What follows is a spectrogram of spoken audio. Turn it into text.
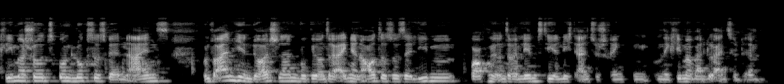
Klimaschutz und Luxus werden eins. Und vor allem hier in Deutschland, wo wir unsere eigenen Autos so sehr lieben, brauchen wir unseren Lebensstil nicht einzuschränken, um den Klimawandel einzudämmen.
